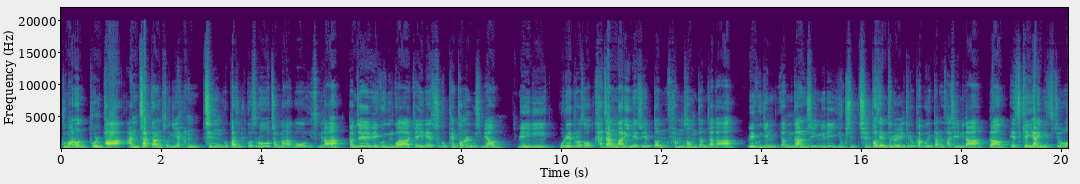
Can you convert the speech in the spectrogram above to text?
9만원 돌파 안착 가능성이 한층 높아질 것으로 전망하고 있습니다. 현재 외국인과 개인의 수급 패턴을 보시면 외인이 올해 들어서 가장 많이 매수했던 삼성전자가 외국인 연간 수익률이 67%를 기록하고 있다는 사실입니다. 다음 SK하이닉스죠.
